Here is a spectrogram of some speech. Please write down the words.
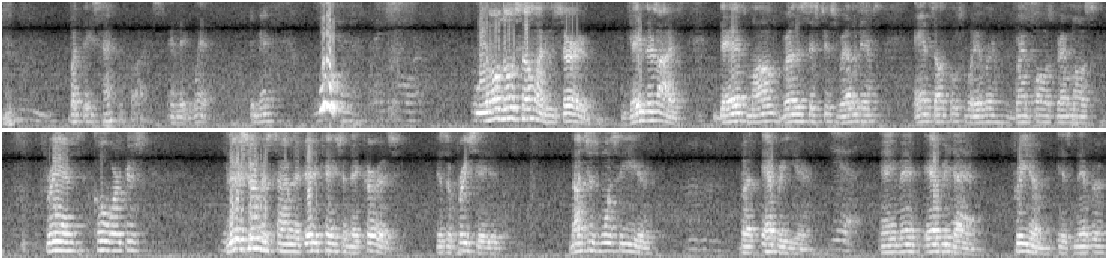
Mm. But they sacrificed and they went. Amen. Woo! Yes. Thank you, Lord. We all know someone who served, gave their lives. Dads, moms, brothers, sisters, relatives, aunts, uncles, whatever, grandpas, grandmas, friends, co-workers. Their service time, their dedication, their courage is appreciated, not just once a year, Mhm. but every year. Yes. Amen. Every day. Freedom is never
